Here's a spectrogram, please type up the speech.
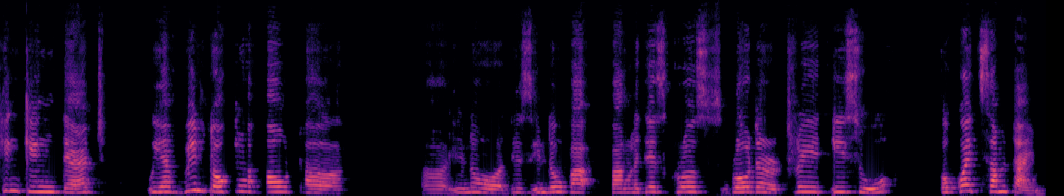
thinking that we have been talking about, uh, uh, you know, this Indo-Bangladesh cross-border trade issue for quite some time.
